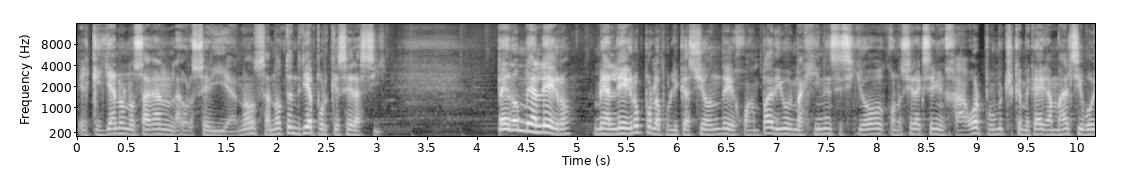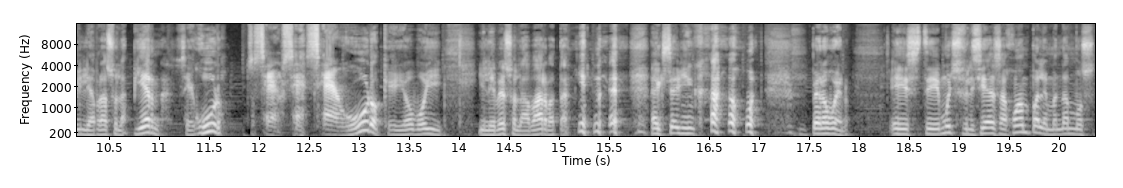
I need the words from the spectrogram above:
el que ya no nos hagan la grosería, ¿no? O sea, no tendría por qué ser así. Pero me alegro, me alegro por la publicación de Juanpa. Digo, imagínense si yo conociera a Xavier Howard, por mucho que me caiga mal, si voy y le abrazo la pierna. Seguro, seguro que yo voy y le beso la barba también a Xavier Howard. Pero bueno, Este, muchas felicidades a Juanpa, le mandamos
